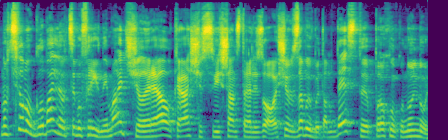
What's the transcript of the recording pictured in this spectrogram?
Ну, в цілому, глобально це був рівний матч, але Реал краще свій шанс реалізував. Ще забив би там Дест по рахунку 0-0.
